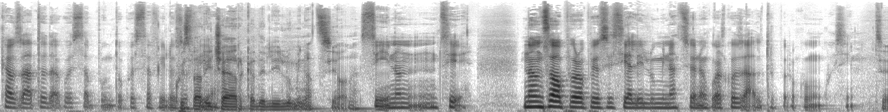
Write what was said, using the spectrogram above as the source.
causato da questa appunto questa filosofia. Questa ricerca dell'illuminazione. Sì, non, sì. Non so proprio se sia l'illuminazione o qualcos'altro, però comunque sì. Sì.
